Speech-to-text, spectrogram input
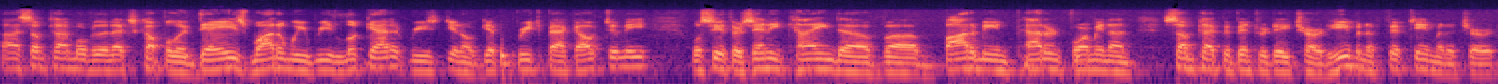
uh, sometime over the next couple of days. Why don't we relook at it? Re, you know, get reach back out to me. We'll see if there's any kind of uh, bottoming pattern forming on some type of intraday chart, even a 15-minute chart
